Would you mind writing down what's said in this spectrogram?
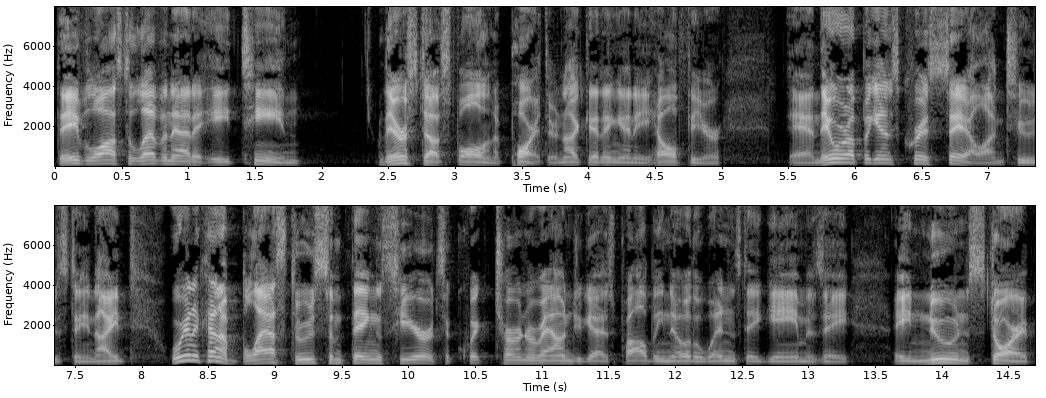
They've lost 11 out of 18. Their stuff's falling apart. They're not getting any healthier. And they were up against Chris Sale on Tuesday night. We're going to kind of blast through some things here. It's a quick turnaround. You guys probably know the Wednesday game is a, a noon start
